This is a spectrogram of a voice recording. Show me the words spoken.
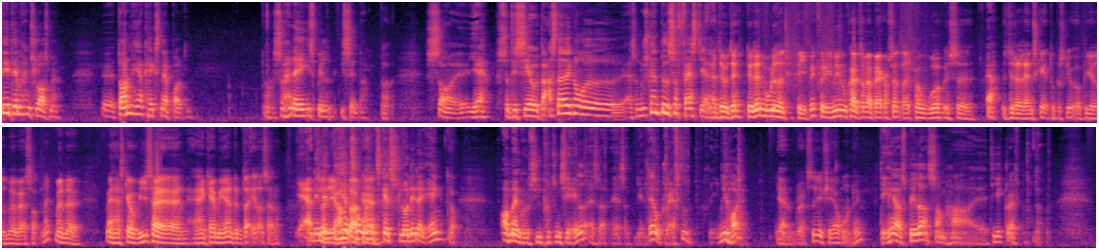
det er dem, han slås med. Øh, Don her kan ikke snappe bolden. Så han er ikke i spil i center. Nej. Så øh, ja, så det ser jo, der er stadig noget, altså nu skal han bide sig fast, ja. Ja, det er jo det. Det er den mulighed, han skal gribe, ikke? Fordi lige nu kan han så være backup center i et par uger, hvis, øh, Ja. hvis det der landskab, du beskriver, bliver ved med at være sådan, ikke? Men, øh, men han skal jo vise, at han, at han kan mere end dem, der ellers er der. Ja, det er Så lidt de ham, her der to, kan- han skal slå lidt af, ikke? Jo. Og man kan jo sige potentialet, altså, altså Hjalte er jo draftet rimelig højt. Ja, er siddet i fjerde runde, ikke? Det her er spillere, som har, øh, de er ikke draftet. Ja.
